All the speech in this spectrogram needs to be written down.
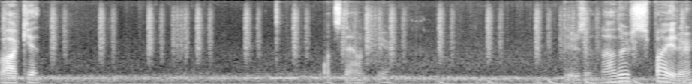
fuck it. What's down here? There's another spider.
